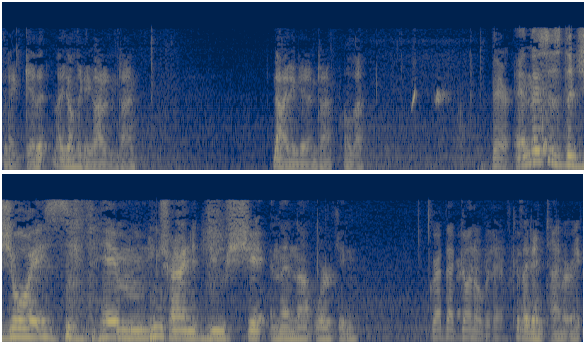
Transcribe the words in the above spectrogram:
Did I get it? I don't think I got it in time. No, I didn't get it in time. Hold on. There. And this is the joys of him trying to do shit and then not working. Grab that gun over there. Because I didn't time it right.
